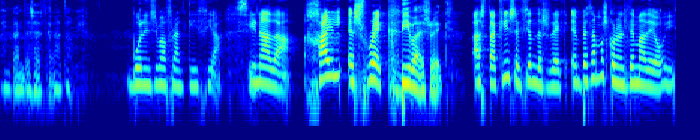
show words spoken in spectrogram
Me encanta esa escena también. buenísima franquicia. Sí. Y nada, Heil Shrek. ¡Viva Shrek! Hasta aquí sección de Shrek. Empezamos con el tema de hoy.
